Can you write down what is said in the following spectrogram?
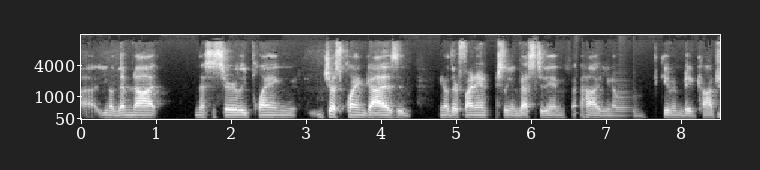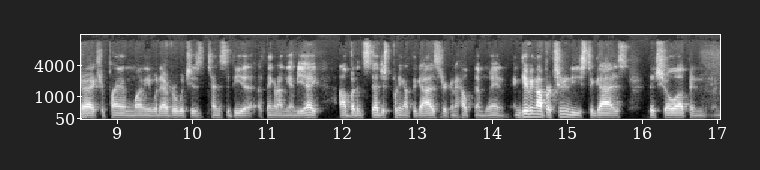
uh, you know, them not necessarily playing just playing guys that you know they're financially invested in. Uh, you know, giving big contracts or playing money, whatever, which is tends to be a, a thing around the NBA. Uh, but instead, just putting out the guys that are going to help them win and giving opportunities to guys that show up and, and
